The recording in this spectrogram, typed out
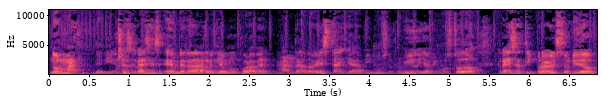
normal de día. Muchas gracias en verdad a Red Lemon por haber mandado esta. Ya vimos el review, ya vimos todo. Gracias a ti por haber visto el video.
